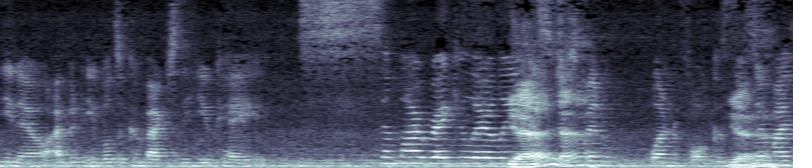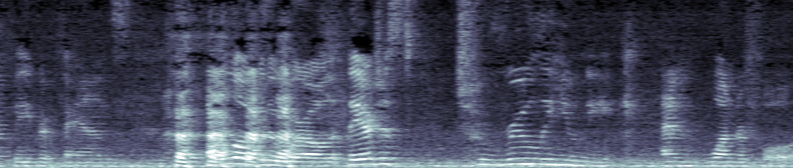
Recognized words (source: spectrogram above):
you know I've been able to come back to the UK semi regularly Yeah, has just been wonderful because Yeah. these are my favorite fans all over the world. They are just truly unique and wonderful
